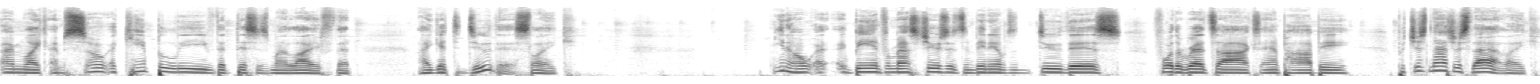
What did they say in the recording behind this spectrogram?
I'm like I'm so I can't believe that this is my life that I get to do this. Like, you know, being from Massachusetts and being able to do this for the Red Sox and Papi, but just not just that. Like,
